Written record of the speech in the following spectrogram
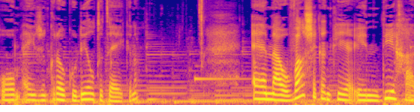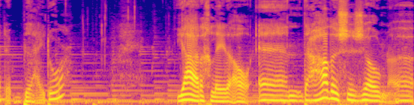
om eens een krokodil te tekenen. En nou was ik een keer in Diergaarde Blijdorp jaren geleden al. En daar hadden ze zo'n uh,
